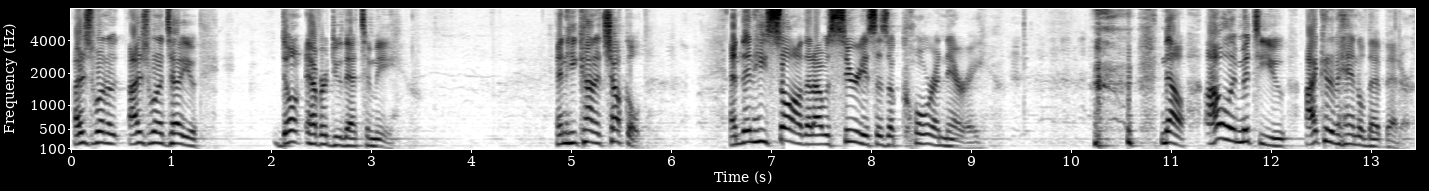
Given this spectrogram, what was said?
I just want to, I just want to tell you, don't ever do that to me. And he kind of chuckled. And then he saw that I was serious as a coronary. now, I will admit to you, I could have handled that better.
